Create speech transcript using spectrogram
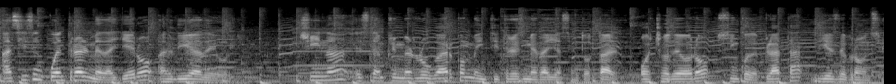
Así se encuentra el medallero al día de hoy. China está en primer lugar con 23 medallas en total, 8 de oro, 5 de plata, 10 de bronce.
